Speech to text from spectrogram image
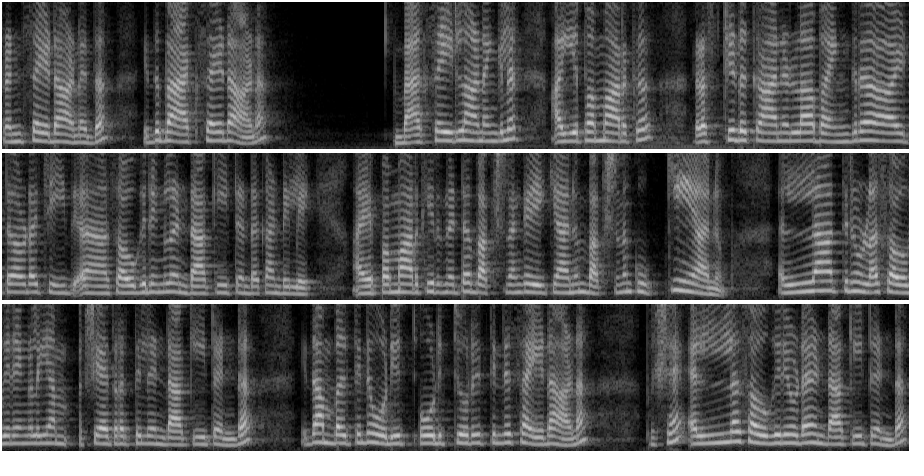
ഫ്രണ്ട് സൈഡാണ് ഇത് ഇത് ബാക്ക് സൈഡാണ്. ബാക്ക് സൈഡിലാണെങ്കിൽ അയ്യപ്പന്മാർക്ക് റെസ്റ്റ് എടുക്കാനുള്ള ഭയങ്കരമായിട്ട് അവിടെ ചെയ്ത് സൗകര്യങ്ങൾ ഉണ്ടാക്കിയിട്ടുണ്ട് കണ്ടില്ലേ? അയ്യപ്പന്മാർക്ക് ഇരുന്നിട്ട് ഭക്ഷണം കഴിക്കാനും ഭക്ഷണം കുക്ക് ചെയ്യാനും എല്ലാത്തിനുള്ള സൗകര്യങ്ങൾ ഈ ക്ഷേത്രത്തിൽ ഉണ്ടാക്കിയിട്ടുണ്ട്. ഇത് അമ്പലത്തിന്റെ ഓഡി ഓഡിറ്റോറിയത്തിന്റെ സൈഡാണ്. പക്ഷേ എല്ലാ സൗകര്യവും ഇവിടെ ഉണ്ടാക്കിയിട്ടുണ്ട്.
